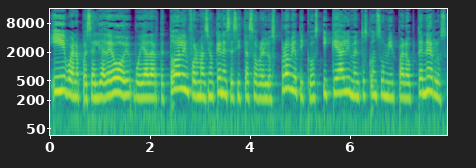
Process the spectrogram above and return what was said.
Y bueno, pues el día de hoy voy a darte toda la información que necesitas sobre los probióticos y qué alimentos consumir para obtenerlos,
